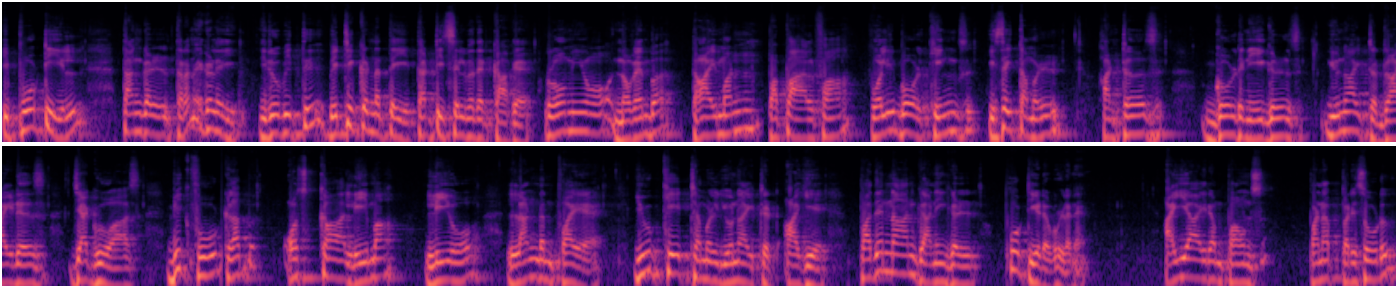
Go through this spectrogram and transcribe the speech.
இப்போட்டியில் தங்கள் திறமைகளை நிரூபித்து வெற்றி கண்ணத்தை தட்டி செல்வதற்காக ரோமியோ நவம்பர் தாய்மன் Papa alpha volleyball kings Isaithamizh hunters golden eagles united riders jaguars big foot club ஒஸ்கா Lima Leo London fire UK Tamil united ஆகிய பதினான்கு அணிகள் போட்டியிட உள்ளன. ஐயாயிரம் பவுண்ட்ஸ் பணப்பரிசோடு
